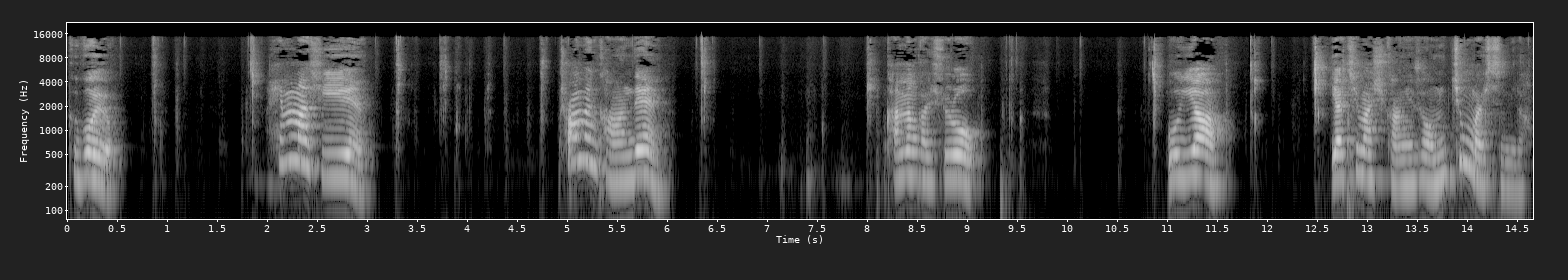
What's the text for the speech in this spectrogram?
그거예요. 햇맛이 처음엔 강한데 가면 갈수록 오히려 야채 맛이 강해서 엄청 맛있습니다.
